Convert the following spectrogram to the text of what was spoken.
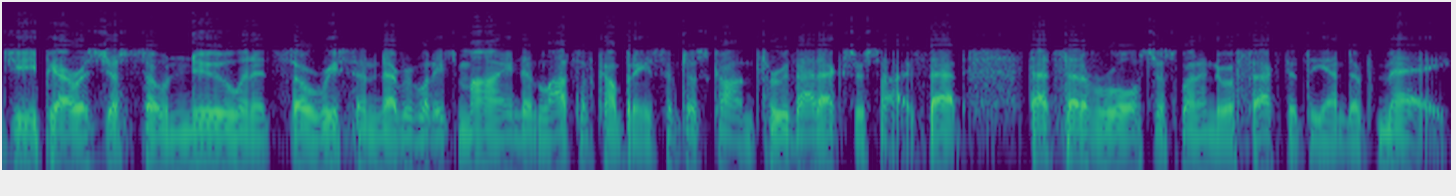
GDPR is just so new and it's so recent in everybody's mind, and lots of companies have just gone through that exercise. That that set of rules just went into effect at the end of May.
